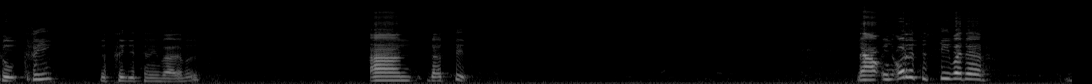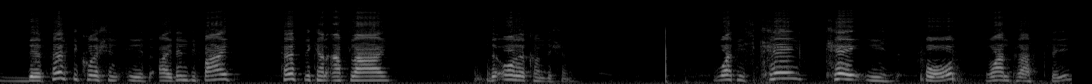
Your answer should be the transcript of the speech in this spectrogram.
2, 3, the predetermined variables, and that's it. Now, in order to see whether the first equation is identified, first we can apply the order condition. What is k? k is 4, 1 plus 3.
